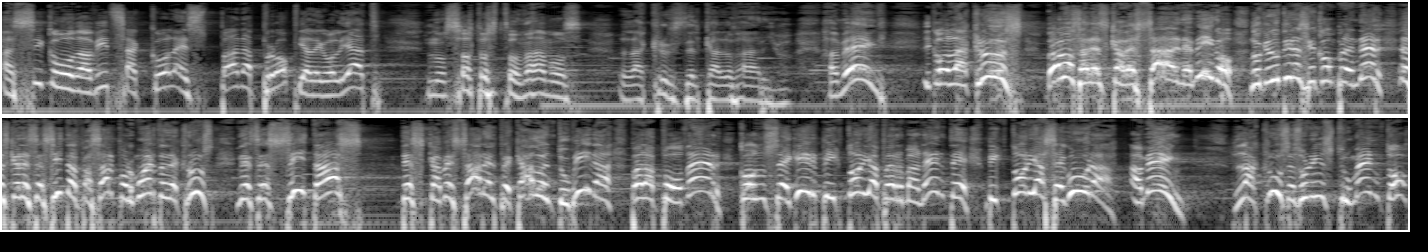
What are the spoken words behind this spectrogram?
Así como David sacó la espada propia de Goliat, nosotros tomamos la cruz del Calvario. Amén. Y con la cruz vamos a descabezar al enemigo. Lo que tú tienes que comprender es que necesitas pasar por muerte de cruz. Necesitas descabezar el pecado en tu vida para poder conseguir victoria permanente, victoria segura. Amén. La cruz es un instrumento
